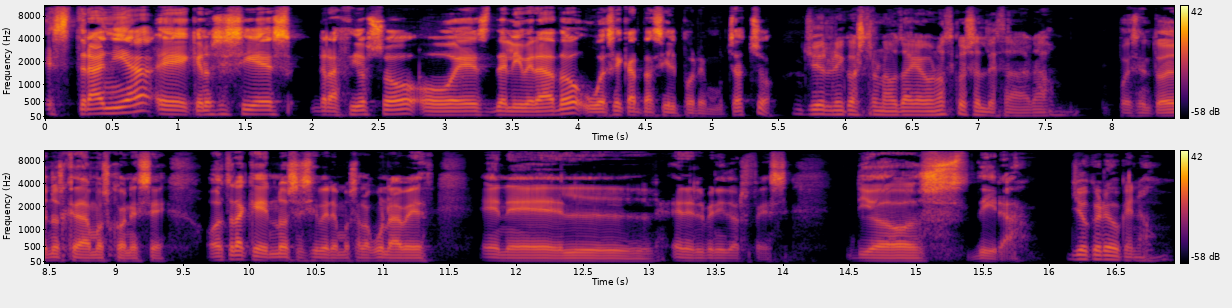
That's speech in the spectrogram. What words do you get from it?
extraña, eh, que no sé si es gracioso o es deliberado o es que canta así el pobre muchacho. Yo el único astronauta que conozco es el de Zahara. Pues entonces nos quedamos con ese. Otra que no sé si veremos alguna vez en el, en el Benidorm Fest. Dios dirá. Yo creo que no.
